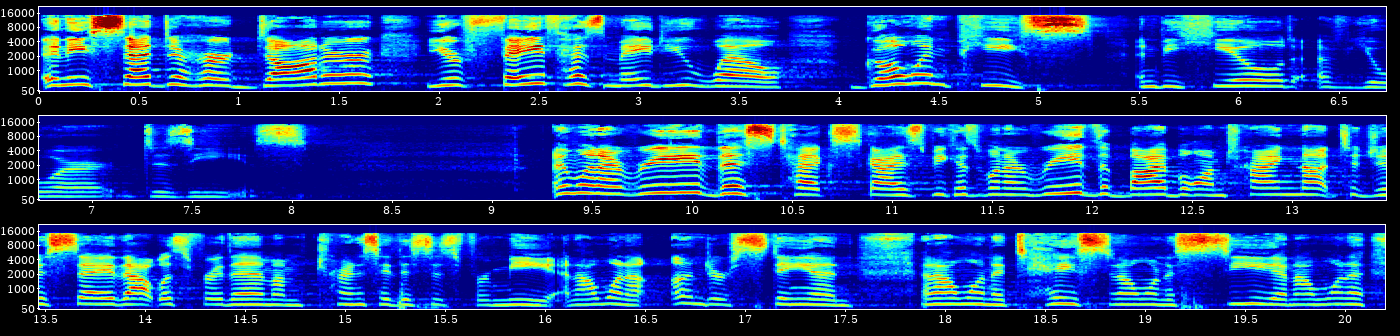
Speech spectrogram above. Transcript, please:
And he said to her, Daughter, your faith has made you well. Go in peace and be healed of your disease. And when I read this text, guys, because when I read the Bible, I'm trying not to just say that was for them. I'm trying to say this is for me. And I want to understand and I want to taste and I want to see and I want to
